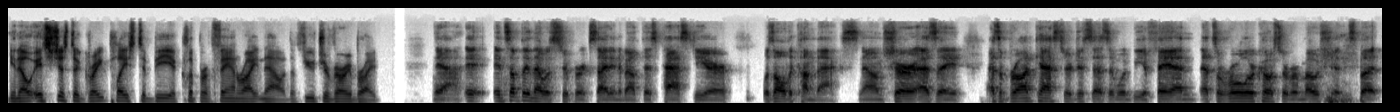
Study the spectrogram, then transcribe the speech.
you know, it's just a great place to be a Clipper fan right now. The future very bright. Yeah, it, and something that was super exciting about this past year was all the comebacks. Now, I'm sure as a as a broadcaster, just as it would be a fan, that's a roller coaster of emotions. but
